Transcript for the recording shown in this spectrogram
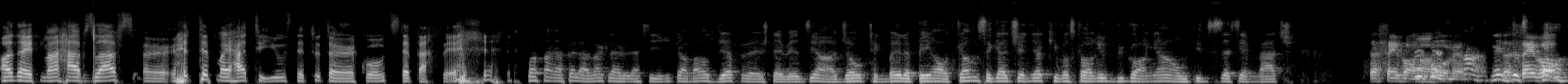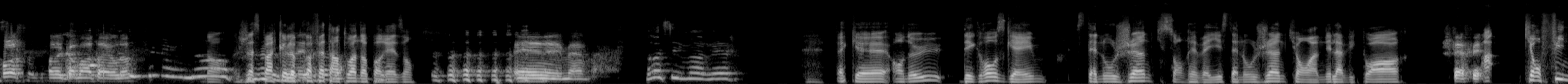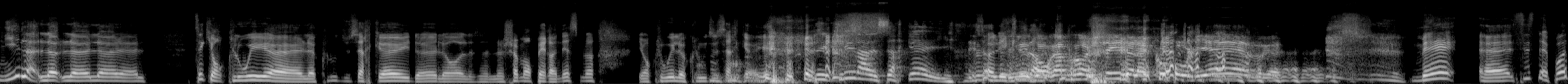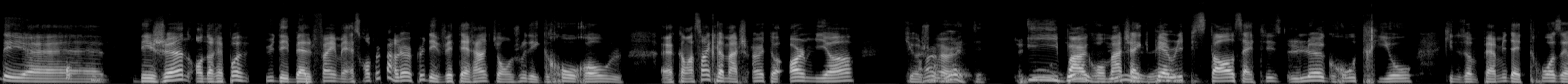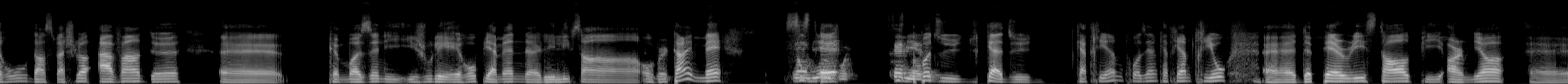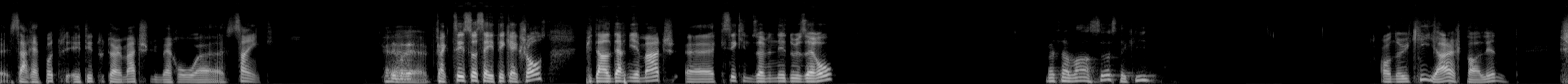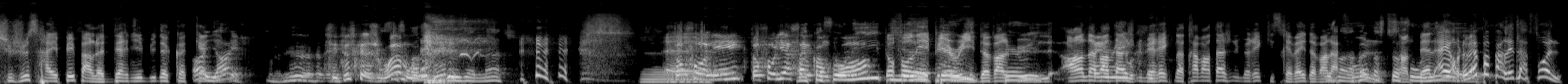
honnêtement, Habs Laughs, un tip my hat to you, c'était tout un quote, c'était parfait. Je pense que tu rappelles avant que la, la série commence, Jeff, euh, je t'avais dit en joke, check bien le pire outcome, c'est Galchenyuk qui va scorer le but gagnant au du 17e match. Ça s'invente Ah. pas, man. Ça s'invente pas, ce commentaire-là. Non, j'espère que le prophète Antoine n'a pas raison. Eh, man. Ah, c'est mauvais. Fait que, euh, on a eu des grosses games. C'était nos jeunes qui sont réveillés, c'était nos jeunes qui ont amené la victoire, Tout à fait. Ah. qui ont fini le, le- le- sais, qui ont cloué euh, le clou du cercueil de là, le, le chemin péronisme. là. Ils ont cloué le clou du cercueil. Les clés dans le cercueil. C'est ça, les Ils clés nous dans ont le rapprochés de la coupe aux lièvres. Mais euh, si ce n'était pas des, euh, des jeunes, on n'aurait pas eu des belles fins. Mais est-ce qu'on peut parler un peu des vétérans qui ont joué des gros rôles? Euh, commençons avec le match 1, tu as Armia qui a joué un hyper gros match avec. Perry Pistol. Ça a été le gros trio qui nous a permis d'être 3-0 dans ce match-là avant de euh, que Muzzin il, il joue les héros puis amène euh, les Leafs en overtime. Mais si c'était pas du, du, ca- du quatrième, troisième, quatrième trio euh, de Perry, Stahl puis Armia, euh, ça n'aurait pas été tout un match numéro 5. C'est vrai. fait que, tu sais, ça, ça a été quelque chose. Puis dans le dernier match, euh, qui c'est qui nous a mené 2-0? Match avant ça, c'était qui? On a eu qui hier, Colin? Je suis juste hypé par le dernier but de Ah, Kotkaniemi. hier! C'est tout ce que je Ah, vois, moi deuxième match. Euh, Toffoli, Toffoli à 5 contre 3. Toffoli, Toffoli euh, et Perry devant le but. En avantage aussi. numérique, notre avantage numérique qui se réveille devant la foule. Toffoli. Hey, on n'a euh, même pas parlé de la foule.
